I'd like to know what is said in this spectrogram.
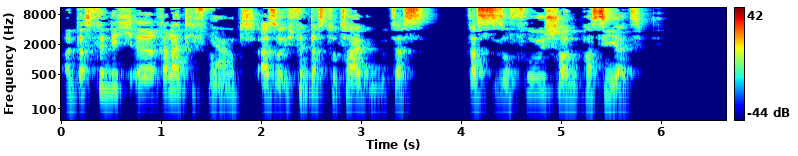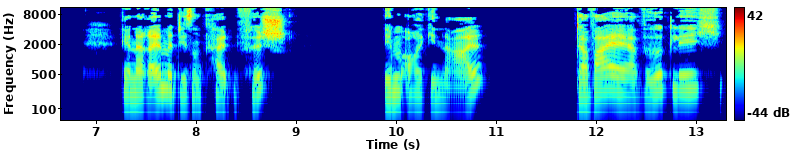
Und das finde ich äh, relativ gut. Ja. Also ich finde das total gut, dass das so früh schon passiert. generell mit diesem kalten Fisch im Original, da war er ja wirklich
